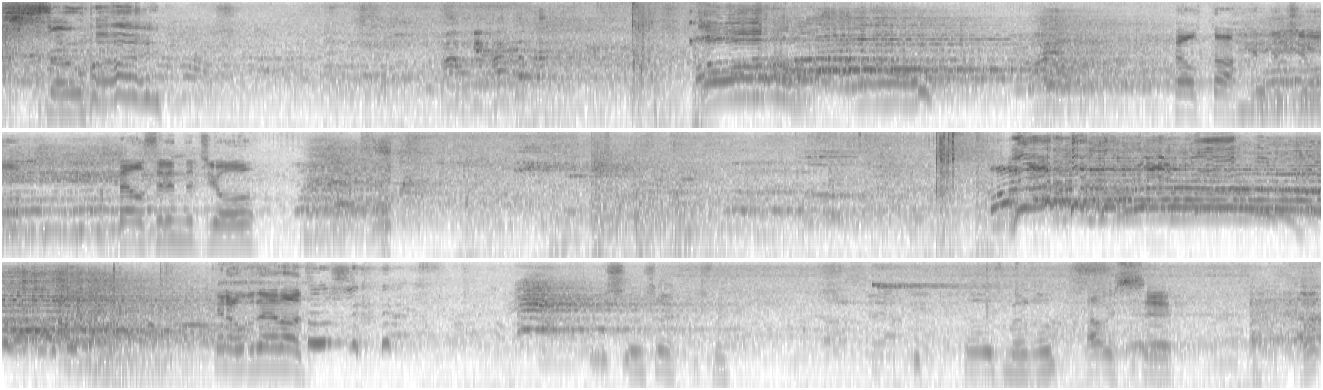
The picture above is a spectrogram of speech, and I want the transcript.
So high. Right, get back up there. Oh! Felt that in the jaw. It in the jaw. Oh! Get over there, lad. That was so sick. That was mental. That was sick. Oh.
